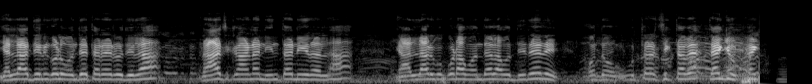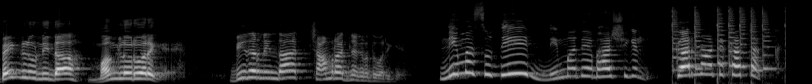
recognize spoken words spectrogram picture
ಎಲ್ಲ ದಿನಗಳು ಒಂದೇ ಥರ ಇರೋದಿಲ್ಲ. ರಾಜಕಾರಣ ನಿಂತ ನೀರಲ್ಲ. ಎಲ್ಲರಿಗೂ ಕೂಡ ಒಂದಲ್ಲ ಒಂದು ದಿನ ಒಂದು ಉತ್ತರ ಸಿಗ್ತವೆ. ಥ್ಯಾಂಕ್ ಯು ಬೆಂಗಳೂರಿನಿಂದ ಮಂಗಳೂರುವರೆಗೆ. ಬೀದರ್ನಿಂದ ಚಾಮರಾಜನಗರದವರೆಗೆ. ನಿಮ್ಮ ಸುದ್ದಿ ನಿಮ್ಮದೇ ಭಾಷೆಯಲ್ಲಿ. कर्नाटका तक।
